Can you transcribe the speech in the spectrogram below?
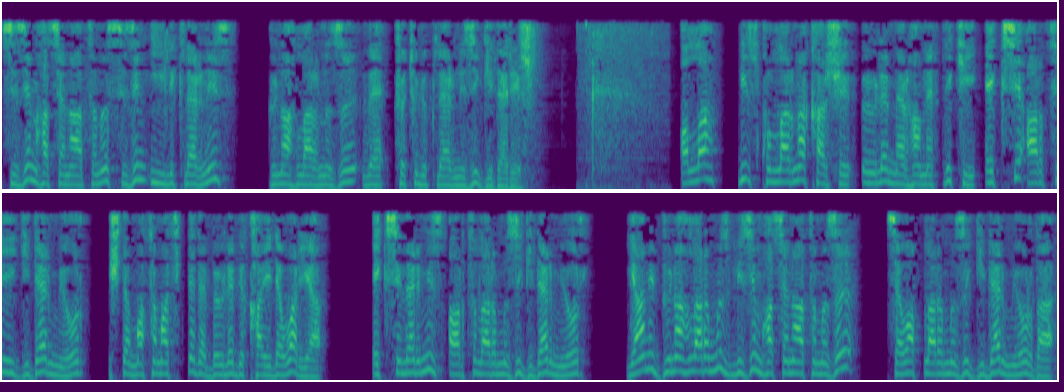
sizin hasenatınız, sizin iyilikleriniz günahlarınızı ve kötülüklerinizi giderir. Allah biz kullarına karşı öyle merhametli ki eksi artıyı gidermiyor. İşte matematikte de böyle bir kaide var ya eksilerimiz artılarımızı gidermiyor. Yani günahlarımız bizim hasenatımızı, sevaplarımızı gidermiyor da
